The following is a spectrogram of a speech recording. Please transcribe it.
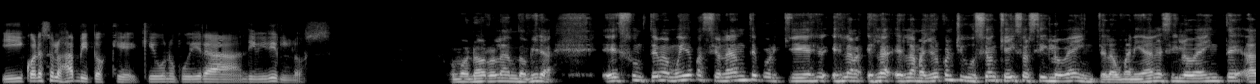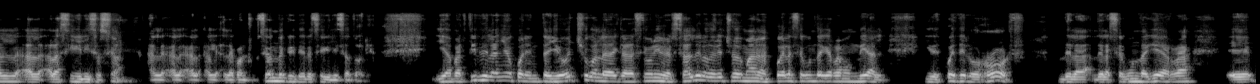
y cuáles son los ámbitos que, uno pudiera dividirlos. Como no, Rolando. Mira, es un tema muy apasionante porque es, la, mayor contribución que hizo el siglo XX, la humanidad en el siglo XX a la civilización, a la, construcción de criterios civilizatorios. Y a partir del año 48, con la Declaración Universal de los Derechos Humanos, después de la Segunda Guerra Mundial y después del horror de la, Segunda Guerra, eh,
